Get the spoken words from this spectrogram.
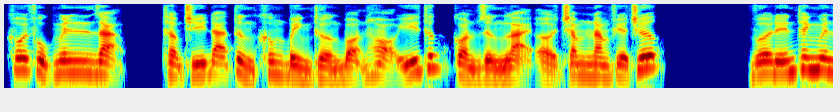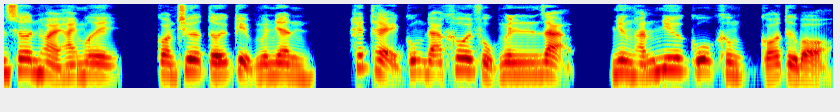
khôi phục nguyên dạng, thậm chí đã từng không bình thường bọn họ ý thức còn dừng lại ở trăm năm phía trước. Vừa đến Thanh Nguyên Sơn Hoài 20, còn chưa tới kịp nguyên nhân, hết thể cũng đã khôi phục nguyên dạng, nhưng hắn như cũ không có từ bỏ.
